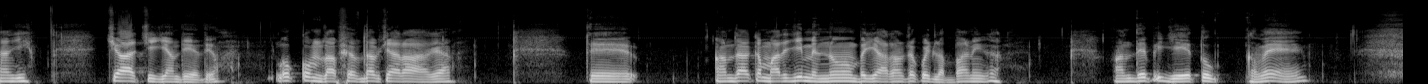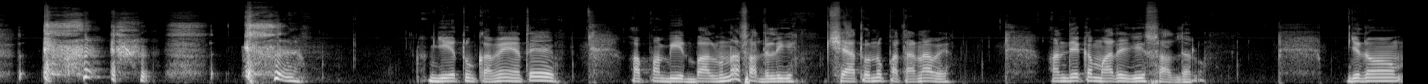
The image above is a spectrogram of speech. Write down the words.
ਹਾਂਜੀ, ਚਾਰ ਚੀਜ਼ਾਂ ਦੇ ਦਿਓ। ਉਹ ਘੁੰਮਦਾ ਫਿਰਦਾ ਵਿਚਾਰਾ ਆ ਗਿਆ। ਤੇ ਆਂਦਾ ਕਿ ਮਰ ਜੀ ਮੈਨੂੰ ਬਾਜ਼ਾਰਾਂ ਤੇ ਕੋਈ ਲੱਭਾ ਨਹੀਂਗਾ ਆਂਦੇ ਵੀ ਜੇ ਤੂੰ ਕਵੇਂ ਜੇ ਤੂੰ ਕਵੇਂ ਤੇ ਆਪਾਂ ਬੀਰਬਲ ਨੂੰ ਨਾ ਸੱਦ ਲਈਏ, ਸ਼ਾਇਦ ਉਹਨੂੰ ਪਤਾ ਨਾ ਹੋਵੇ। ਆਂਦੇ ਕਿ ਮਹਾਰਾਜ ਜੀ ਸੱਦ ਲਓ। ਜਦੋਂ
